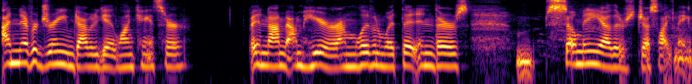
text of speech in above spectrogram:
I never dreamed I would get lung cancer. And I'm, I'm here, I'm living with it, and there's so many others just like me.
